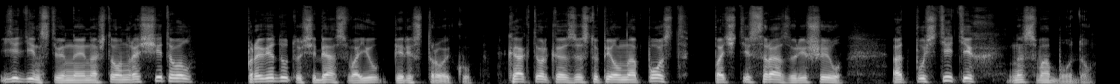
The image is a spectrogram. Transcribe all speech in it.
единственное, на что он рассчитывал, проведут у себя свою перестройку. Как только заступил на пост, почти сразу решил отпустить их на свободу.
